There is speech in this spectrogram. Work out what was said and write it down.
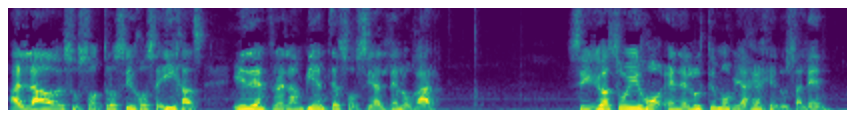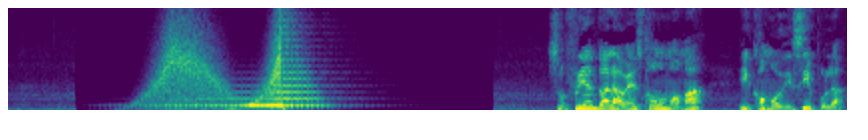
al lado de sus otros hijos e hijas y dentro del ambiente social del hogar. Siguió a su hijo en el último viaje a Jerusalén. Sufriendo a la vez como mamá y como discípula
